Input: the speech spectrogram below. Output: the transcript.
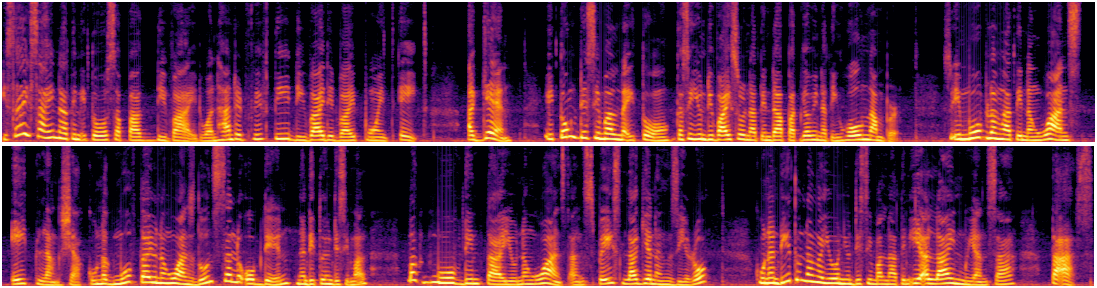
Isa-isahin natin ito sa pag-divide. 150 divided by 0.8. Again, itong decimal na ito, kasi yung divisor natin dapat gawin nating whole number. So, i-move lang natin ng ones, 8 lang siya. Kung nag-move tayo ng ones doon sa loob din, nandito yung decimal, mag-move din tayo ng ones. Ang space, lagyan ng 0. Kung nandito na ngayon yung decimal natin, i-align mo yan sa taas.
